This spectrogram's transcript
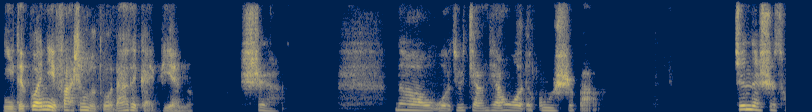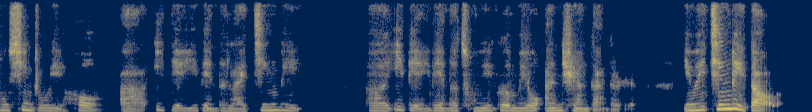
你的观念发生了多大的改变呢？是啊。那我就讲讲我的故事吧。真的是从信主以后啊，一点一点的来经历，呃，一点一点的从一个没有安全感的人，因为经历到了，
